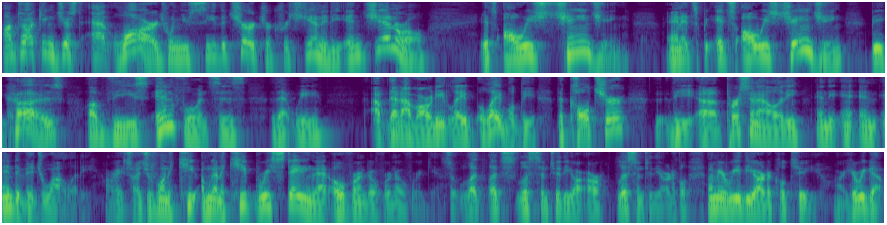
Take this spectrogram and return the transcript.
I'm talking just at large when you see the church or Christianity in general, it's always changing. And it's, it's always changing because of these influences that we that I've already lab- labeled the the culture, the uh, personality, and the and individuality. All right, so I just want to keep. I'm going to keep restating that over and over and over again. So let, let's listen to the or listen to the article. Let me read the article to you. All right, here we go.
